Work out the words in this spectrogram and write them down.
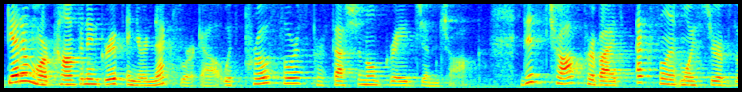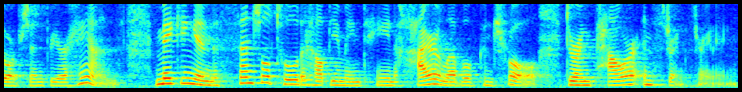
Get a more confident grip in your next workout with ProSource Professional Grade Gym Chalk. This chalk provides excellent moisture absorption for your hands, making it an essential tool to help you maintain a higher level of control during power and strength training.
